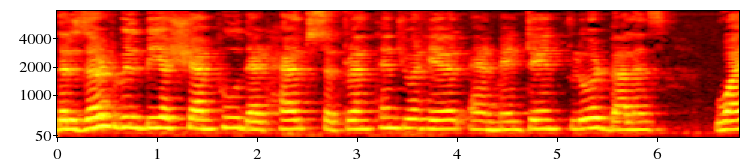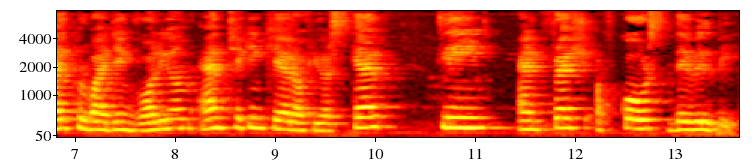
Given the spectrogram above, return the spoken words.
the result will be a shampoo that helps strengthen your hair and maintain fluid balance while providing volume and taking care of your scalp. Clean and fresh, of course, they will be.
